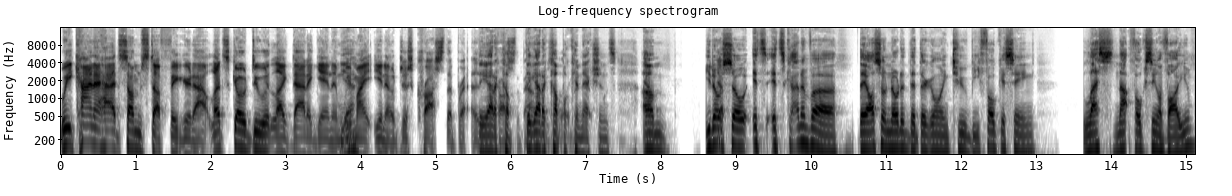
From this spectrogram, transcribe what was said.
we kind of had some stuff figured out. Let's go do it like that again, and Yeah. we might, you know, just cross the. bre- they got a couple the they got a couple bit. connections um you know Yep. so it's it's kind of a they also noted that they're going to be focusing less not focusing on volume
